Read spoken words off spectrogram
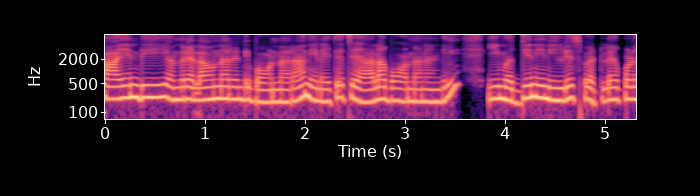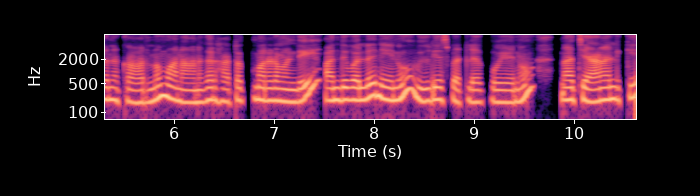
హాయ్ అండి. అందరూ ఎలా ఉన్నారండి? బాగున్నారా? నేనైతే చాలా బాగున్నానండి. ఈ మధ్య నేను వీడియోస్ పెట్టలేకపోవడానికి కారణం మా నాన్నగారు హఠాత్ మరణం అండి. అందువల్లే నేను వీడియోస్ పెట్టలేకపోయాను. నా ఛానల్‌కి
